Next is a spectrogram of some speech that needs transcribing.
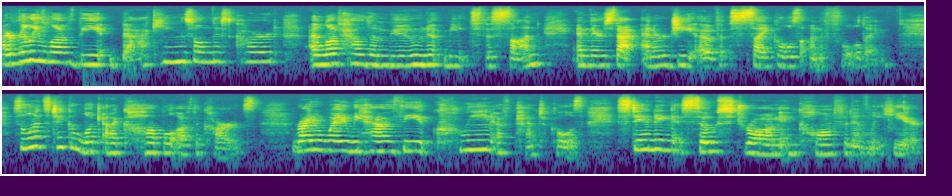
I really love the backings on this card. I love how the moon meets the sun and there's that energy of cycles unfolding. So let's take a look at a couple of the cards. Right away we have the Queen of Pentacles standing so strong and confidently here.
